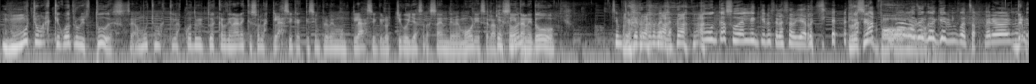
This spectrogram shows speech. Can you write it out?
mucho más que cuatro virtudes. O sea, mucho más que las cuatro virtudes cardinales que son las clásicas que siempre vemos en clase, que los chicos ya se las saben de memoria y se las recitan y todo. Siempre hay que recordarla. Tuve un caso de alguien que no se la sabía recién. Recién, No lo tengo aquí en el WhatsApp, pero no de-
